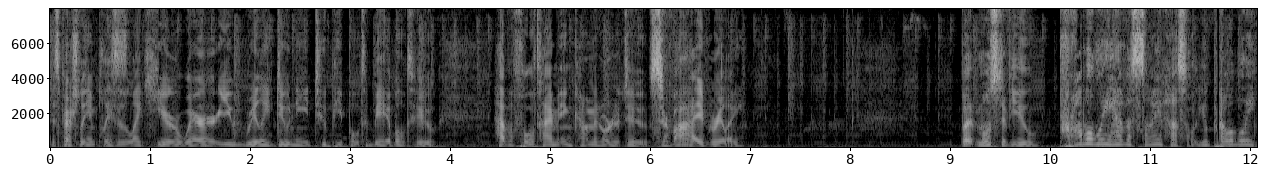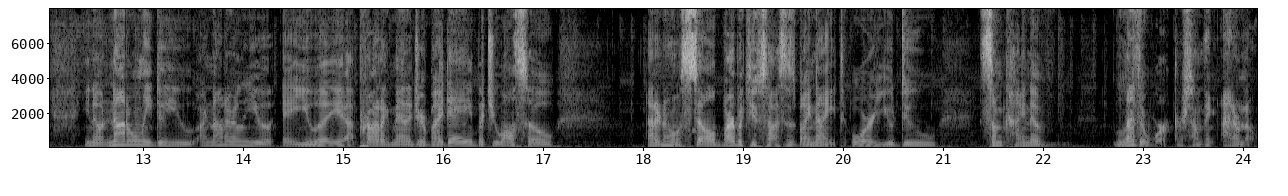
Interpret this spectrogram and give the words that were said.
especially in places like here where you really do need two people to be able to have a full-time income in order to survive, really. But most of you probably have a side hustle. You probably, you know, not only do you are not only you a, you a uh, product manager by day, but you also, I don't know, sell barbecue sauces by night, or you do some kind of leather work or something. I don't know.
